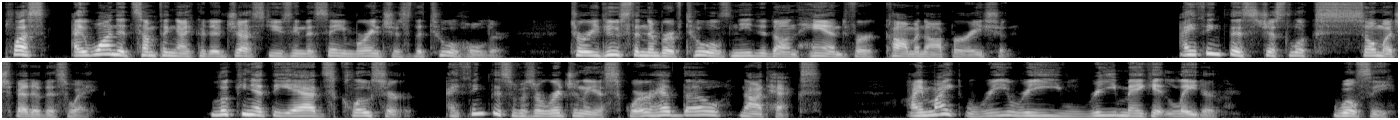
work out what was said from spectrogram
Plus, I wanted something I could adjust using the same wrench as the tool holder, to reduce the number of tools needed on hand for common operation. I think this just looks so much better this way. Looking at the ads closer, I think this was originally a square head though, not hex. I might re-re-remake it later. We'll see.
